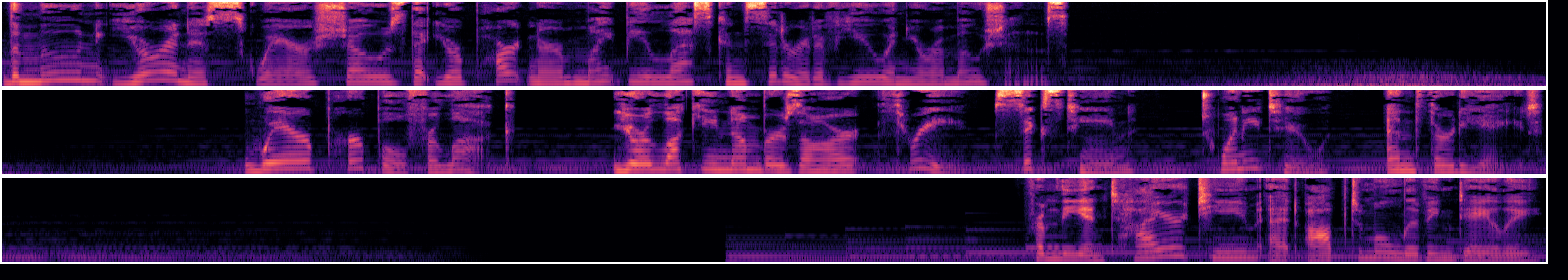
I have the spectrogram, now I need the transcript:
the Moon Uranus square shows that your partner might be less considerate of you and your emotions. Wear purple for luck. Your lucky numbers are 3, 16, 22, and 38. From the entire team at Optimal Living Daily,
